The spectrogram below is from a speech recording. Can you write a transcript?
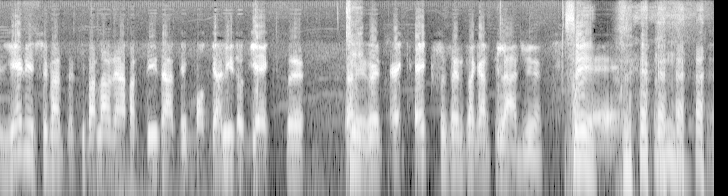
ieri si, par- si parlava della partita di un mondialito di ex, Sì. eh, ex, senza cartilagine. Sì. Eh,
